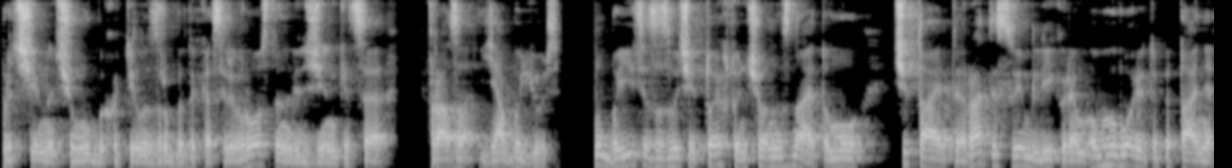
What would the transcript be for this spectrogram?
причини, чому би хотіли зробити кесарів розтин від жінки, це фраза Я боюсь. Ну, боїться зазвичай той, хто нічого не знає. Тому читайте, радьте своїм лікарям, обговорюйте питання.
